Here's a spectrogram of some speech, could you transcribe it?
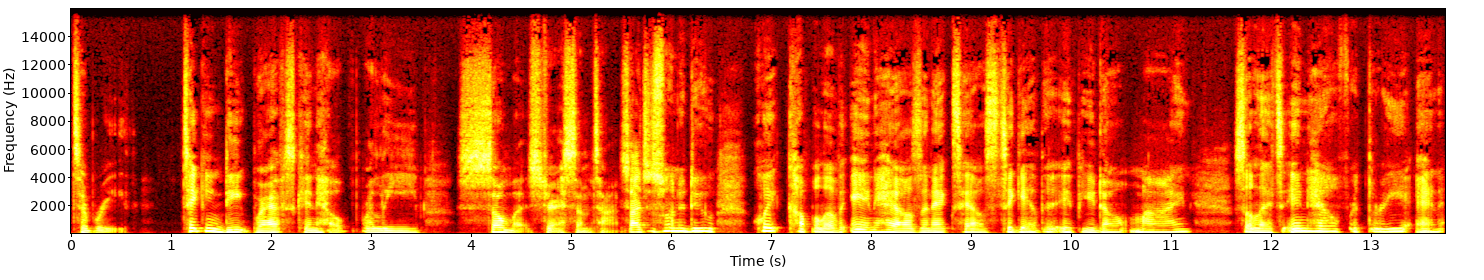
to breathe. Taking deep breaths can help relieve so much stress sometimes. So I just want to do quick couple of inhales and exhales together if you don't mind. So let's inhale for three and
